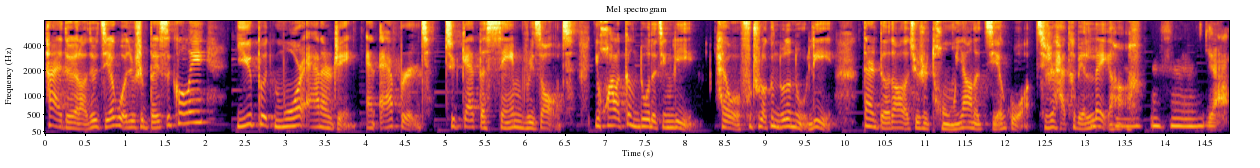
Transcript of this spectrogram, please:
太对了，就结果就是 basically you put more energy and effort to get the same result。你花了更多的精力，还有付出了更多的努力，但是得到的却是同样的结果，其实还特别累哈。 Yeah.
